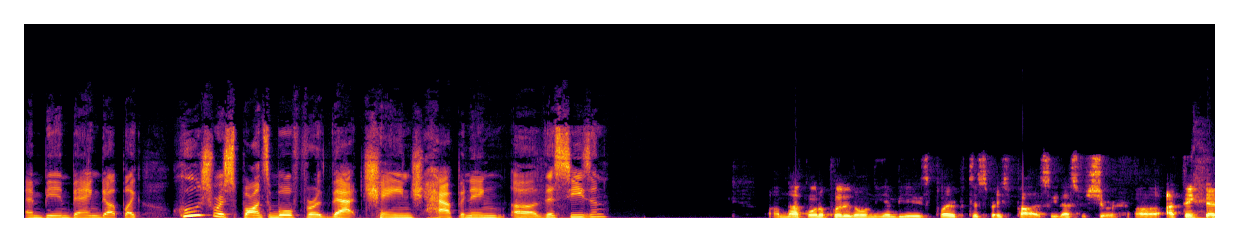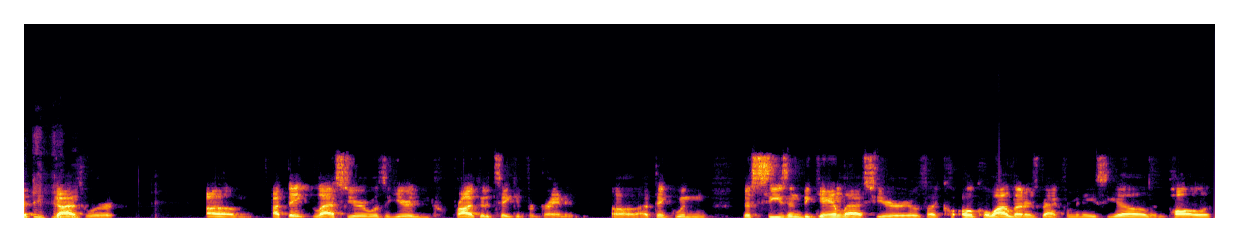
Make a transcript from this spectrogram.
and being banged up. Like, who's responsible for that change happening uh, this season? I'm not going to put it on the NBA's player participation policy. That's for sure. Uh, I think that guys were. Um, I think last year was a year you probably could have taken for granted. Uh, I think when the season began last year, it was like, oh, Kawhi Leonard's back from an ACL, and Paul,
